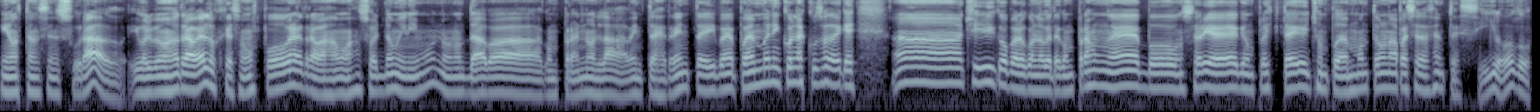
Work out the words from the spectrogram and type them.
y no están censurados. Y volvemos otra vez, los que somos pobres, trabajamos a sueldo mínimo, no nos da para comprarnos la 2070 y pueden venir con la excusa de que, ah, chico, pero con lo que te compras un Xbox, un Serie X, un PlayStation, puedes montar una PC decente. Sí, loco,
